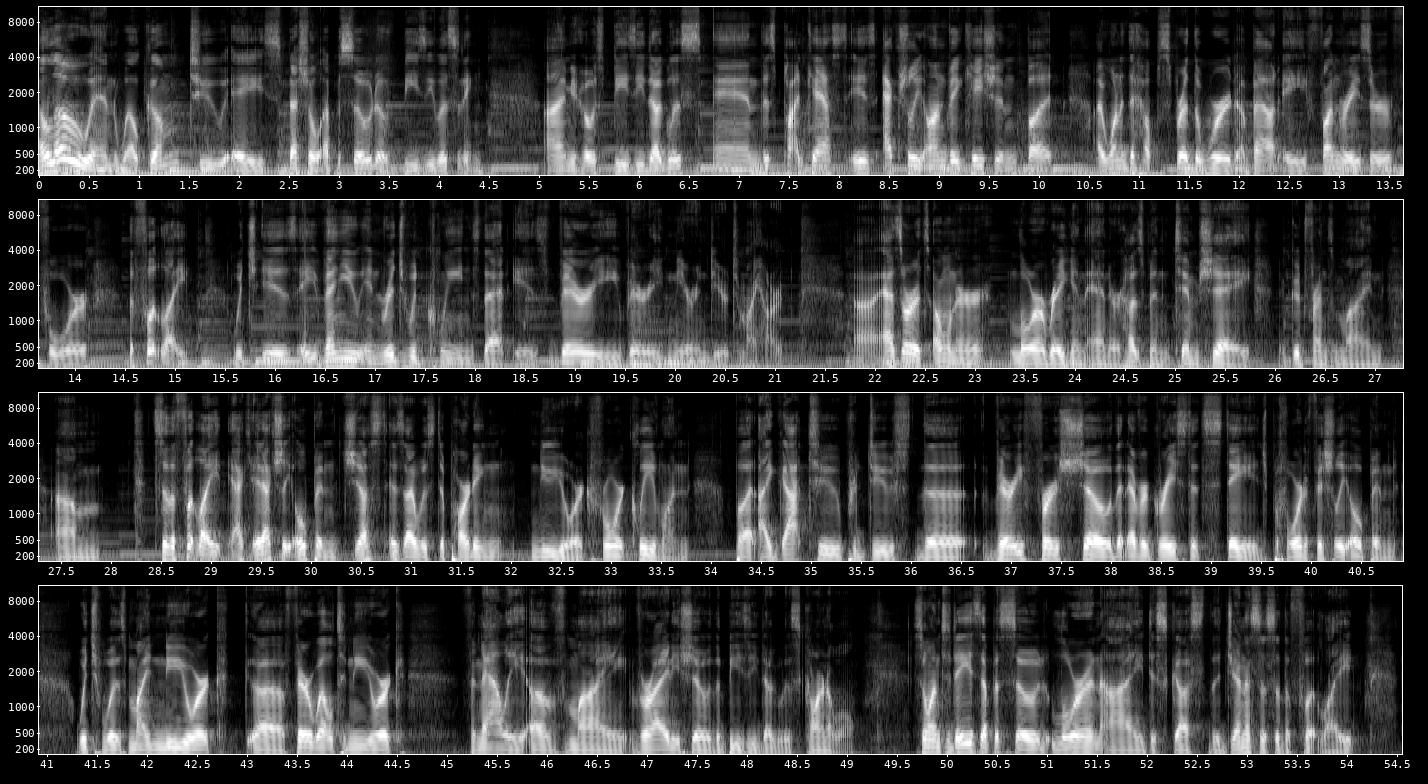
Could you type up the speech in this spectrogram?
Hello, and welcome to a special episode of BZ Listening. I'm your host, BZ Douglas, and this podcast is actually on vacation, but I wanted to help spread the word about a fundraiser for the Footlight, which is a venue in Ridgewood, Queens that is very, very near and dear to my heart. Uh, as are its owner, Laura Regan, and her husband, Tim Shea, good friends of mine. Um, so the Footlight, it actually opened just as I was departing New York for Cleveland but I got to produce the very first show that ever graced its stage before it officially opened, which was my New York uh, farewell to New York finale of my variety show, The BZ Douglas Carnivale. So, on today's episode, Laura and I discuss the genesis of the Footlight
